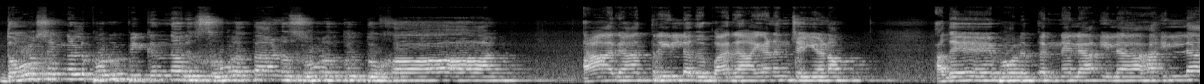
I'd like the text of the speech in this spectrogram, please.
ദോഷങ്ങൾ പൊറുപ്പിക്കുന്ന ഒരു സൂറത്താണ് സൂറത്തു ആ രാത്രിയിൽ അത് പാരായണം ചെയ്യണം. അതേപോലെ തന്നെ ലാ ഇലാഹ ഇല്ലാ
